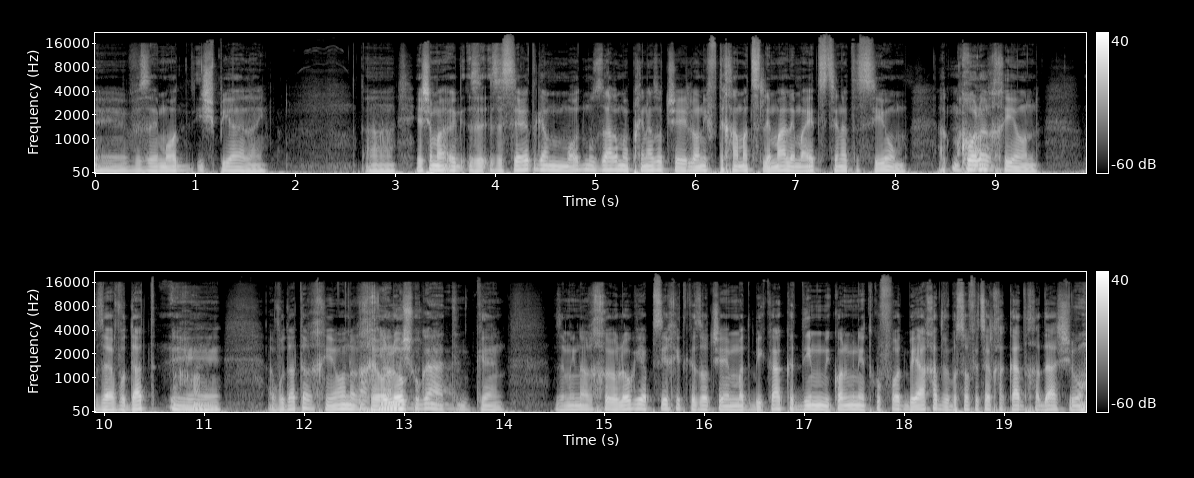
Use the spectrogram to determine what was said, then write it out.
אה, וזה מאוד השפיע עליי. אה, יש שם, זה, זה סרט גם מאוד מוזר מהבחינה הזאת שלא נפתחה מצלמה למעט סצנת הסיום. נכון. הכל ארכיון. זה עבודת, נכון. אה, עבודת ארכיון, ארכיאולוג. ארכיון משוגעת. כן. זה מין ארכיאולוגיה פסיכית כזאת שמדביקה קדים מכל מיני תקופות ביחד, ובסוף יוצא לך כד חדש שהוא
